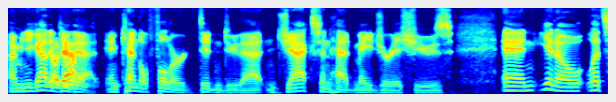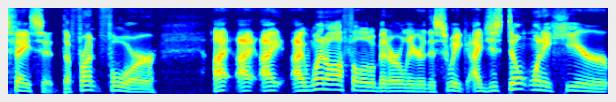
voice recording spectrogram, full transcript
I mean, you got to No do doubt. that. And Kendall Fuller didn't do that. And Jackson had major issues. And, you know, let's face it, the front four, I, I, I- went off a little bit earlier this week. I just don't want to hear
